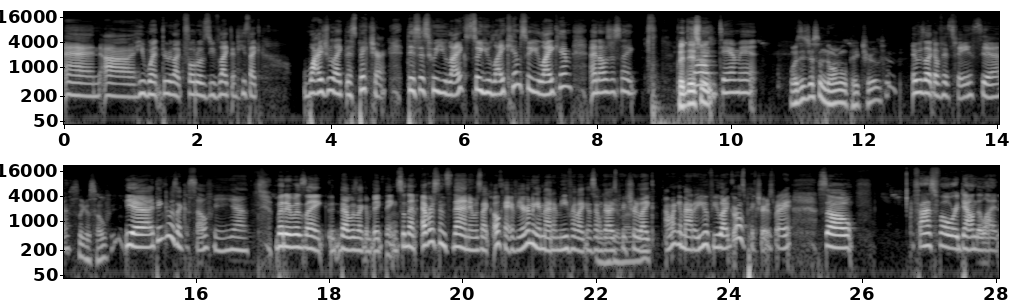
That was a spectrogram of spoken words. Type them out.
and uh, he went through like photos you've liked, and he's like. Why'd you like this picture? This is who you like. So you like him. So you like him. And I was just like, but this God was damn it! Was it just a normal picture of him? It was like of his face. Yeah. It's like a selfie. Yeah, I think it was like a selfie. Yeah. But it was like, that was like a big thing. So then ever since then, it was like, okay, if you're to get mad at me for liking some I'm guy's picture, like, I'm to get mad at you if you like girls' pictures, right? So fast forward down the line,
